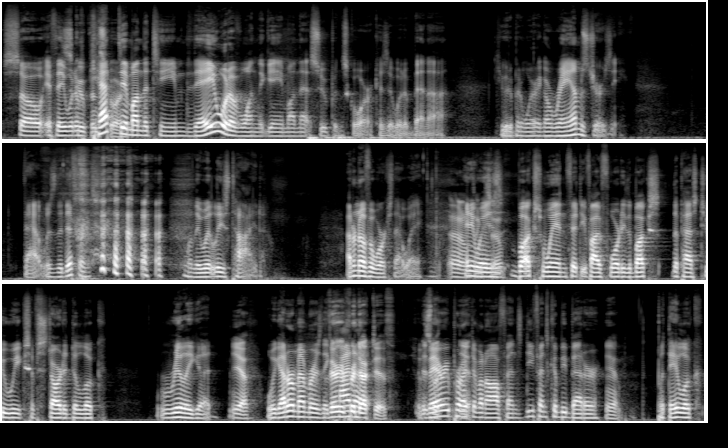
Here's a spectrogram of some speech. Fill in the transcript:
So if they would have kept score. him on the team, they would have won the game on that soup and score because it would have been a he would have been wearing a Rams jersey. That was the difference. well, they would at least tied. I don't know if it works that way. Anyways, so. Bucks win 55-40. The Bucks the past 2 weeks have started to look really good. Yeah. We got to remember is they Very kinda, productive. Very what- productive on offense. Defense could be better, Yeah. but they look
